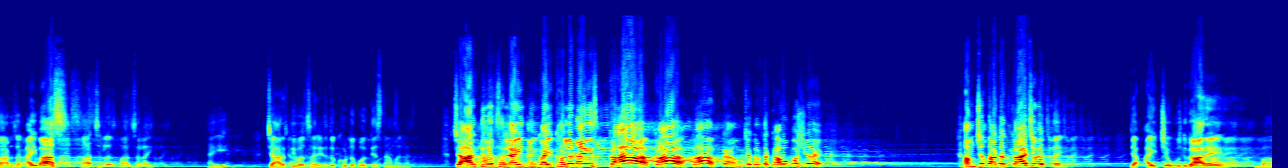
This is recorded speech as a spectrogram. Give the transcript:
ताट झालं. आई बास. बास झालं बास झालं आई. आई चार दिवस झाले ना तू खोटं बोलतेस ना आम्हाला? चार दिवस झाले आई तू काही खाल्लं नाहीस. का? का? का? का? आमच्या करता का उपोष आहे? आमच्या ताटात का जेवत नाही? त्या आईचे उद्गार आहे. बा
